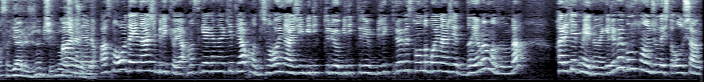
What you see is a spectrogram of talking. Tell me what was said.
aslında yeryüzüne bir şekilde ulaşmış Aynen yani oluyor. aslında orada enerji birikiyor. Yapması gereken hareketi yapmadığı için o enerjiyi biriktiriyor, biriktiriyor, biriktiriyor ve sonunda bu enerjiye dayanamadığında hareket meydana geliyor ve bunun sonucunda işte oluşan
